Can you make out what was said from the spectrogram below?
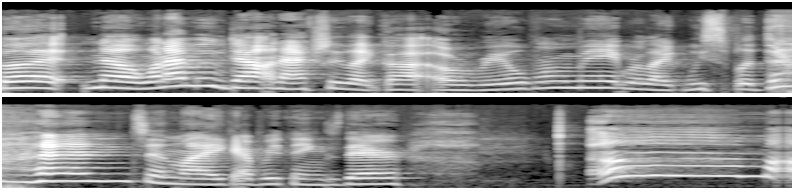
But no, when I moved out and actually like got a real roommate we're like we split the rent and like everything's there. Um,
